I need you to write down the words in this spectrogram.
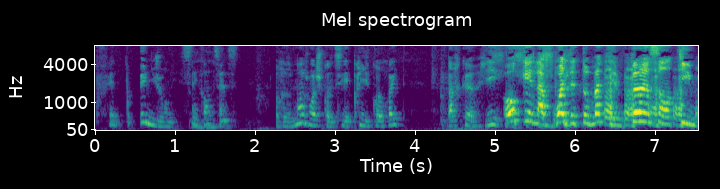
Pour faire pour une journée, 55. Heureusement, moi, je connaissais les prix du Colruyt par cœur. J'ai dit, OK, la boîte de tomates, c'est 20 centimes.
